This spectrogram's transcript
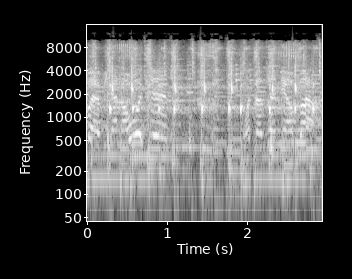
baba vijana wote Watanzania baa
